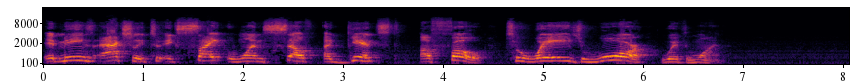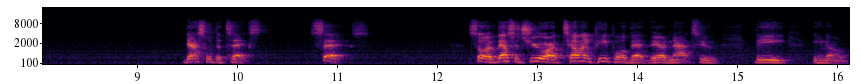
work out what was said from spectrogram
It means actually to excite oneself against a foe, to wage war with one. That's what the text says. So if that's what you are telling people that they're not to be, you know,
